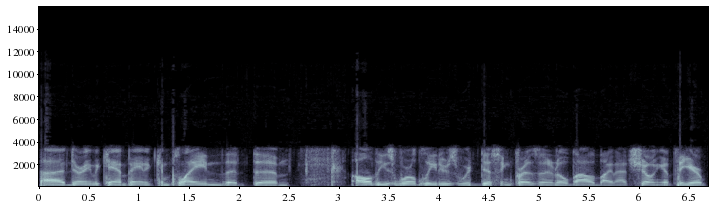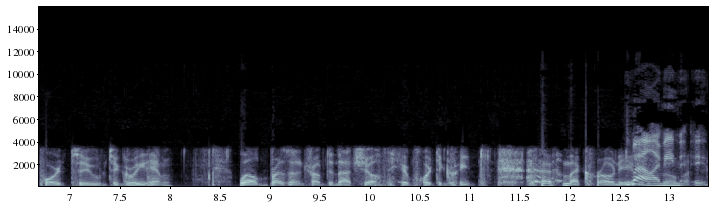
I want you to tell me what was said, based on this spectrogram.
uh, during the campaign had complained that um, all these world leaders were dissing President Obama by not showing up at the airport to to greet him. Well, President Trump did not show up at the airport to greet Macron either. Well, I mean, it-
